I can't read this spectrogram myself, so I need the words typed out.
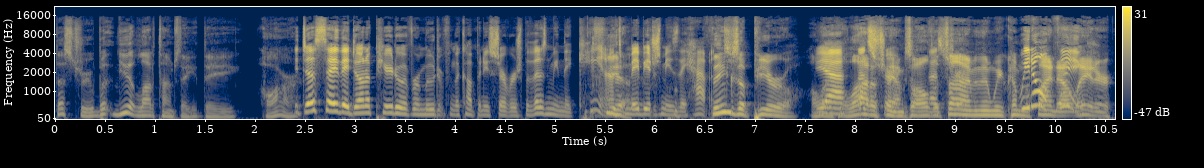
that's true. But yeah, a lot of times they they are. it does say they don't appear to have removed it from the company's servers, but that doesn't mean they can't. Yeah. Maybe it just means they haven't. Things appear like Yeah, a lot of true. things all That's the time, true. and then we come We to don't find out think. later.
